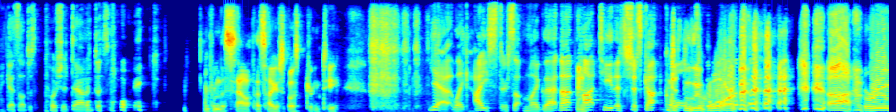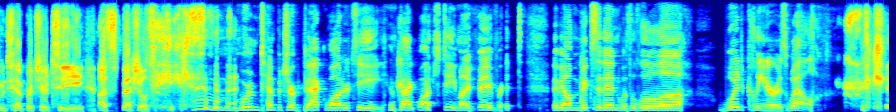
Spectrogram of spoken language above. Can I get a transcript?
I guess I'll just push it down at this point. I'm from the South. That's how you're supposed to drink tea. yeah, like iced or something like that. Not mm. hot tea that's just gotten cold. Just lukewarm. ah, room temperature tea, a specialty. mm, room temperature backwater tea, backwash tea, my favorite. Maybe I'll mix it in with a little uh, wood cleaner as well. Uh,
